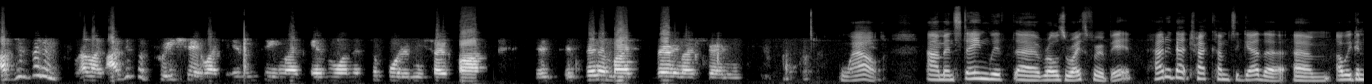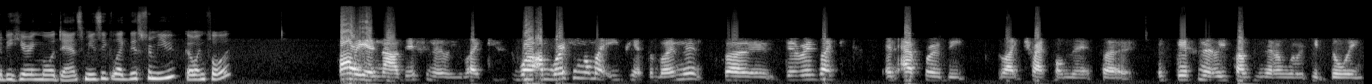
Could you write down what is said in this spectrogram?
I've just been like I just appreciate like everything like everyone that supported me so far. It's it's been a nice, very nice journey. Wow. Um, and staying with uh, Rolls Royce for a bit, how did that track come together? Um, are we going to be hearing more dance music like this from you going forward? Oh yeah, no, definitely. Like, well, I'm working on my EP at the moment, so there is like an Afrobeat like track on there. So it's definitely something that I'm going to keep doing.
